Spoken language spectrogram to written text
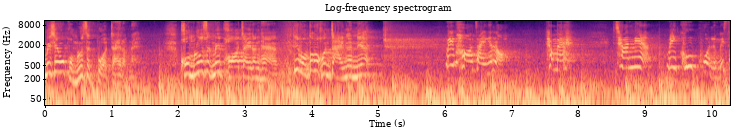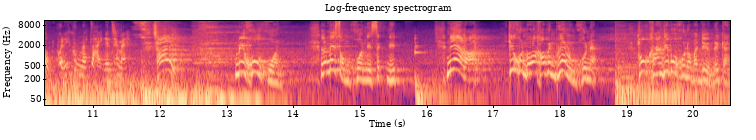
ไม่ใช่ว่าผมรู้สึกปวดใจหรอกนะ ผมรู้สึกไม่พอใจต่างหากที่ผมต้องเป็นคนจ่ายเงินเนี้ย ไม่พอใจงั้นเหรอ ทำไม ฉันเนี่ยไม่คู่ควรหรือไม่สมควรให้คุณมาจ่ายเงินใช่ไหม ใช่ ไม่คู่ควร และไม่สมควรเลยสักนิด เนี่ยเหรอ ที่คุณบอกว่าเขาเป็นเพื่อนของคุณอะ ทุกครั้งที่พวกคุณออกมาดื่มด้วยกัน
